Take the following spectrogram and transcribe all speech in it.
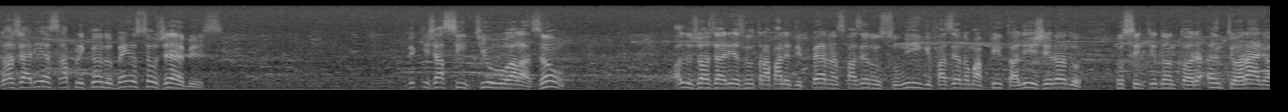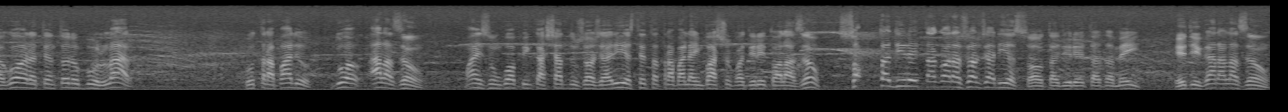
Jorge Arias aplicando bem os seus jebes. Vê que já sentiu o alazão. Olha o Jorge Arias no trabalho de pernas, fazendo um swing, fazendo uma finta ali, girando no sentido anti-horário agora, tentando burlar o trabalho do alazão. Mais um golpe encaixado do Jorge Arias, tenta trabalhar embaixo com a direita o alazão. Solta a direita agora Jorge Arias, solta a direita também Edgar Alazão.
